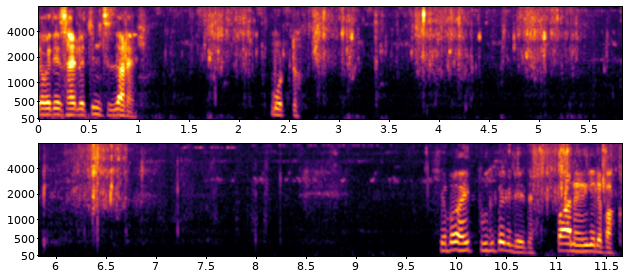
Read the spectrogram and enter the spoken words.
तेव्हा त्या साईडला चिंच झाड आहे. मोठं. हे बघा हे तूर पेरले पाण्याने गेले पाक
